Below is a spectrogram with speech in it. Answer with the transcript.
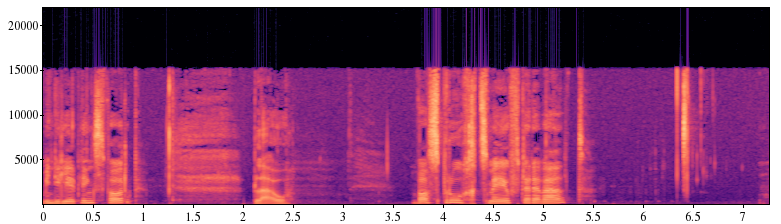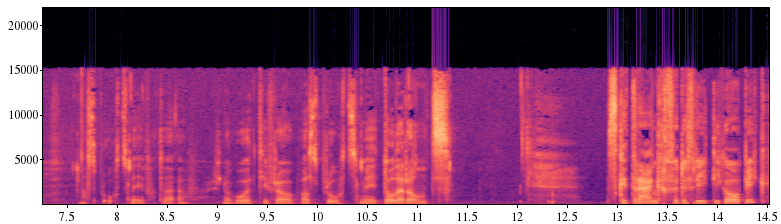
Meine Lieblingsfarbe? Blau. Was braucht es mehr auf dieser Welt? Was braucht es mehr der Welt? Das ist eine gute Frage. Was braucht es mehr? Toleranz. Das Getränk für den Freitagabend?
